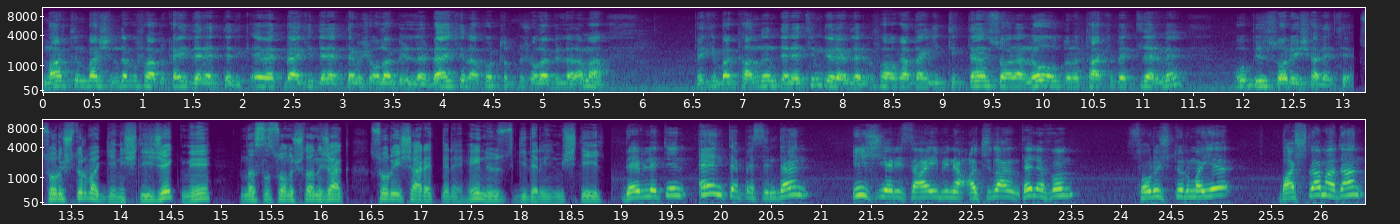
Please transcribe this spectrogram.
Mart'ın başında bu fabrikayı denetledik. Evet belki denetlemiş olabilirler. Belki rapor tutmuş olabilirler ama peki bakanlığın denetim görevlileri bu fabrikadan gittikten sonra ne olduğunu takip ettiler mi? Bu bir soru işareti. Soruşturma genişleyecek mi? Nasıl sonuçlanacak? Soru işaretleri henüz giderilmiş değil. Devletin en tepesinden iş yeri sahibine açılan telefon soruşturmayı başlamadan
